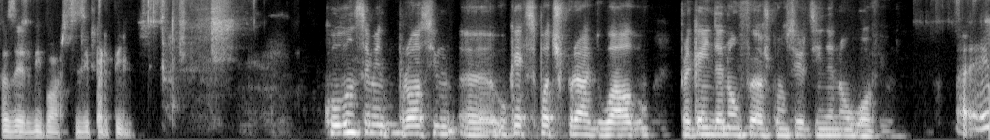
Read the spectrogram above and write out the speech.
fazer divórcios e partilhas. Com o lançamento próximo, uh, o que é que se pode esperar do álbum para quem ainda não foi aos concertos e ainda não o ouviu? É, é,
